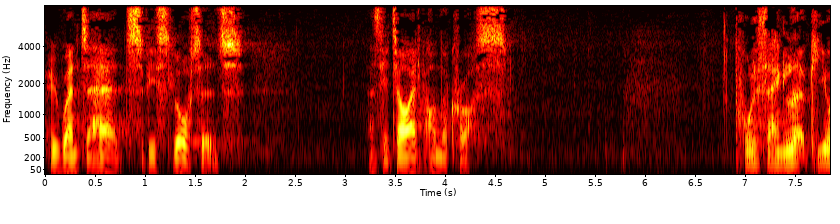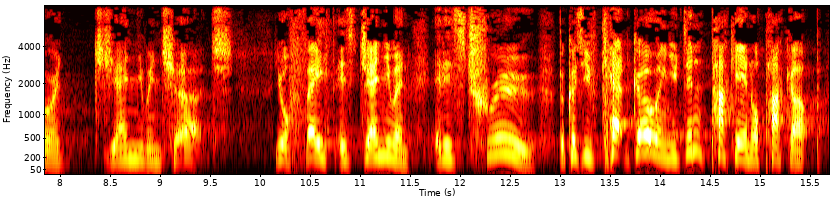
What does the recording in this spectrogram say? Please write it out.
who went ahead to be slaughtered as he died upon the cross. Paul is saying, look, you're a genuine church. Your faith is genuine. It is true because you've kept going. You didn't pack in or pack up.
